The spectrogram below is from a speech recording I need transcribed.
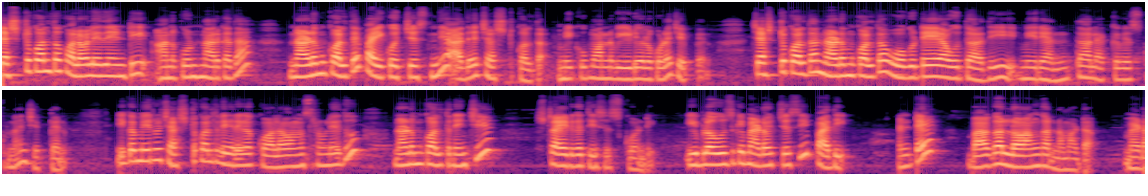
చెస్ట్ కొలత కొలవలేదేంటి అనుకుంటున్నారు కదా? నడుము కొలతే పైకి వచ్చేస్తుంది అదే చెస్ట్ కొలత. మీకు మొన్న వీడియోలో కూడా చెప్పాను. చెస్ట్ కొలత నడుము కొలత ఒకటే అవుతుంది. మీరు ఎంత లెక్క వేసుకున్నా అని చెప్పాను. ఇక మీరు చెస్ట్ కొలత వేరేగా కొలవ అవసరం లేదు. నడుము కొలత నుంచి స్ట్రైట్గా తీసేసుకోండి. ఈ బ్లౌజ్కి మెడ వచ్చేసి పది. అంటే బాగా లాంగ్ అన్నమాట మెడ.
